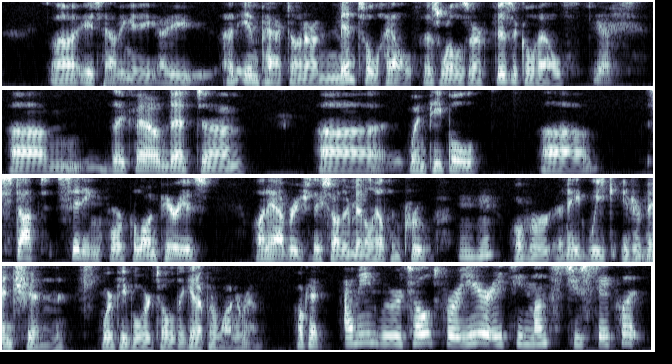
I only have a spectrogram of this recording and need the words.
uh, it's having a, a an impact on our mental health as well as our physical health. Yes. Um, they found that um, uh, when people uh, stopped sitting for prolonged periods, on average, they saw their mental health improve over an eight week intervention where people were told to get up and walk around. Okay. I mean, we were told for a year, 18 months to stay put.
